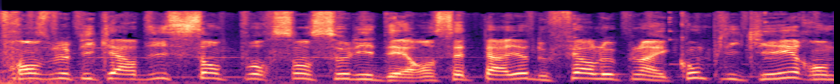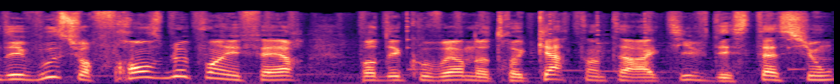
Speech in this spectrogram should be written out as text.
France Bleu Picardie 100% solidaire. En cette période où faire le plein est compliqué, rendez-vous sur francebleu.fr pour découvrir notre carte interactive des stations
